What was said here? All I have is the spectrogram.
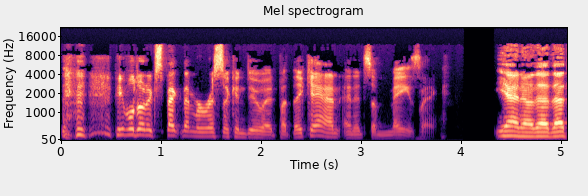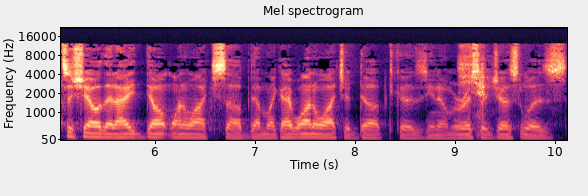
people don't expect that marissa can do it but they can and it's amazing yeah, no, that that's a show that I don't want to watch subbed. I'm like, I want to watch it dubbed because you know Marissa just was.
